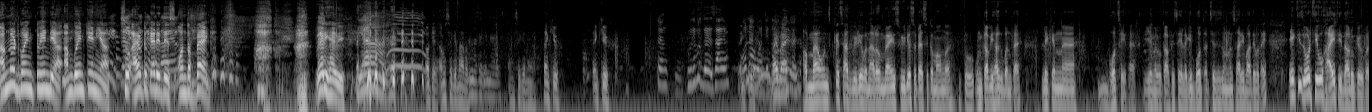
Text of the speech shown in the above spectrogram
I'm not going to India. I'm going to Kenya. So I have to carry this on the bag. Very heavy. Yeah. Okay, I'm a second now. I'm a second now. Thank you. Thank you. Bye bye अब मैं उनके साथ वीडियो बना रहा हूँ। मैं इस वीडियो से पैसे कमाऊँगा तो उनका भी हक बनता है। लेकिन बहुत सही था यार। ये मेरे को काफ़ी सही लगी। बहुत अच्छे से उन्होंने सारी बातें बताई। एक चीज़ और थी वो हाई थी दारू के ऊपर।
